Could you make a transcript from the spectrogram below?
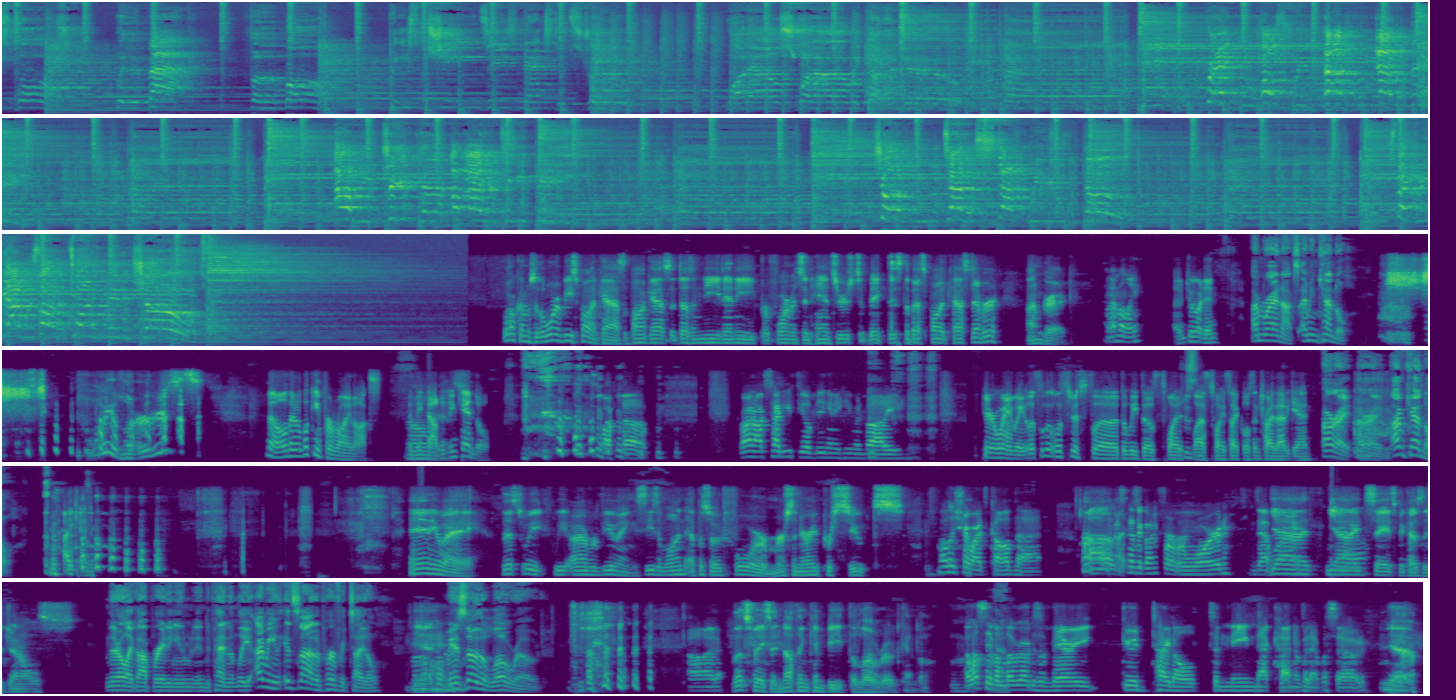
Wars, we're back for more. Welcome to the War and Beast podcast, the podcast that doesn't need any performance enhancers to make this the best podcast ever. I'm Greg. I'm Emily. I'm Jordan. I'm Rhinox. I mean Kendall. Spoilers. No, they're looking for Rhinox, and they Oh, found it in. Kendall. Fucked up. Rhinox, how do you feel being in a human body? Here, wait, wait. Let's let's just uh, delete those 20, Just- last twenty cycles and try that again. All right, all right. I'm Kendall. I can. Anyway, this week we are reviewing season one, episode four, Mercenary Pursuits. I'm not really sure why it's called that. Uh, Oh, it's because they're going for a reward. Is that yeah, why? yeah, Yeah. I'd say it's because the generals. They're like operating in- independently. I mean, it's not a perfect title. Yeah. I mean, it's no the low road. God. Let's face it, nothing can beat the low road, Kendall. Mm-hmm. I will say the Low Road is a very good title to name that kind of an episode. Yeah.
